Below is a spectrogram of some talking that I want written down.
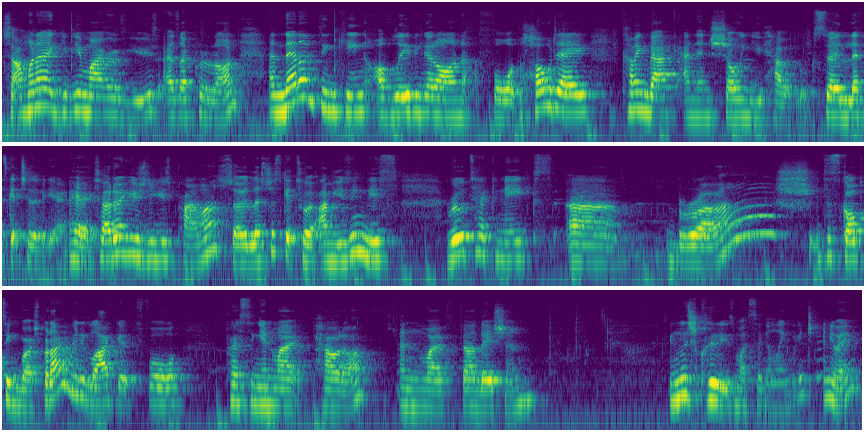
So I'm gonna give you my reviews as I put it on and then I'm thinking of leaving it on for the whole day, coming back and then showing you how it looks. So let's get to the video. Okay, so I don't usually use primer, so let's just get to it. I'm using this Real Techniques um, brush It's a sculpting brush, but I really like it for pressing in my powder and my foundation. English clearly is my second language. Anyway,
